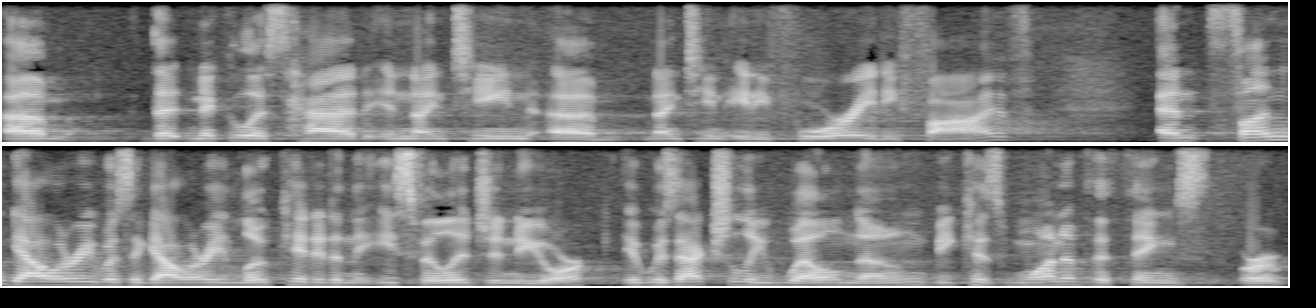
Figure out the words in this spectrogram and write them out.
um, that Nicolas had in 19, um, 1984 85. And Fun Gallery was a gallery located in the East Village in New York. It was actually well known because one of the things, or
